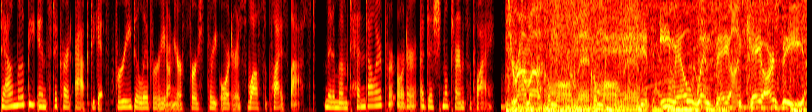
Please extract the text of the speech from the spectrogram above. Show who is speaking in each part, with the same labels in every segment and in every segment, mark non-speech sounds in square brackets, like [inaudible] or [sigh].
Speaker 1: Download the Instacart app to get free delivery on your first three orders while supplies last. Minimum $10 per order, additional term supply.
Speaker 2: Drama. Come on, man. Come on, man. It's Email Wednesday on KRZ.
